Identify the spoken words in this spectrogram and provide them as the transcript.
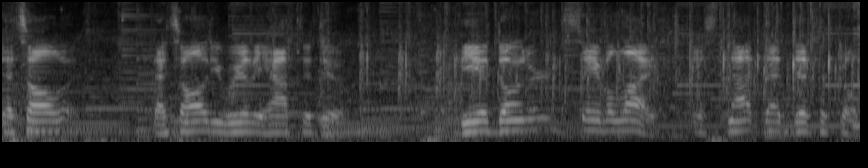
That's all that's all you really have to do. Be a donor, save a life. It's not that difficult.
